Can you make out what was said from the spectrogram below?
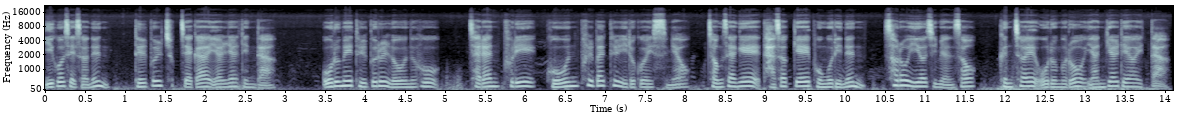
이곳에서는 들불 축제가 열려진다. 오름에 들불을 놓은 후 자란 풀이 고운 풀밭을 이루고 있으며 정상에 다섯 개의 봉우리는 서로 이어지면서 근처의 오름으로 연결되어 있다.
